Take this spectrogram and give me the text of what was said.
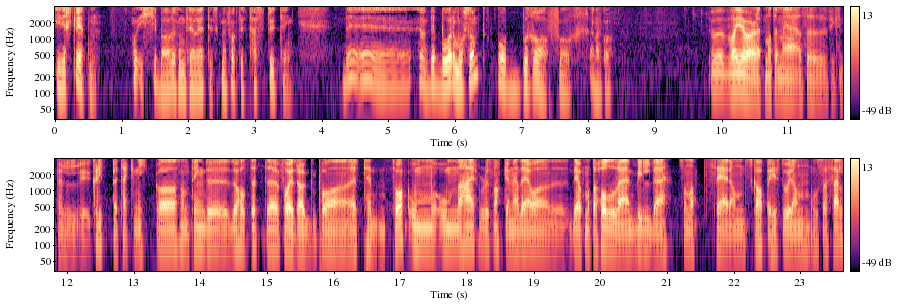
i virkeligheten, og ikke bare sånn teoretisk, men faktisk teste ut ting, det er, ja, det er både morsomt og bra for NRK. Hva gjør det på en måte med altså, f.eks. klippeteknikk og sånne ting? Du, du holdt et uh, foredrag på et TED-talk om, om, det her, hvor du snakker med det, og, det å på en måte holde bildet sånn at seerne skaper historiene hos seg selv.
